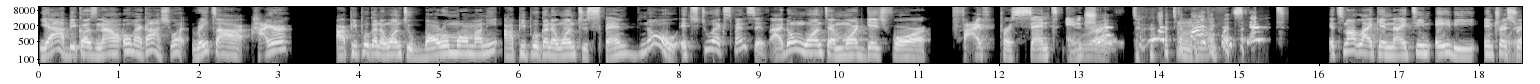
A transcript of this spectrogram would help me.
yeah, because now, oh my gosh, what rates are higher? Are people going to want to borrow more money? Are people going to want to spend? No, it's too expensive. I don't want a mortgage for 5% interest. What? 5%? It's not like in 1980, interest Yeah.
